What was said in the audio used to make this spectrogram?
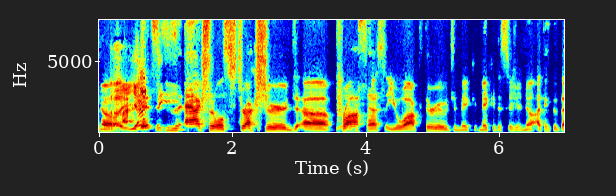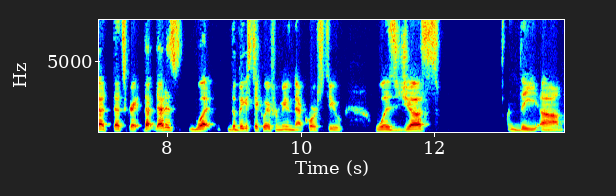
No, Uh, Yahtzee. this is an actual structured uh, process that you walk through to make make a decision. No, I think that, that that's great. That that is what the biggest takeaway for me in that course too was just the um,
